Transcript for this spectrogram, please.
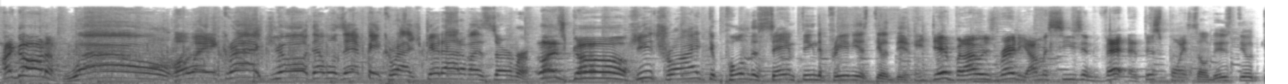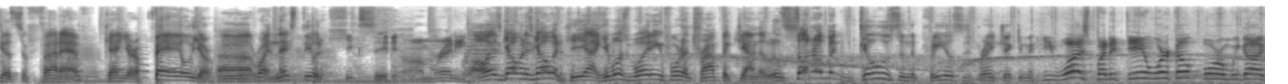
I got him. Wow! Oh wait, he crashed! Yo, that was epic crash! Get out of my server! Let's go. He tried to pull the same thing the previous dude did. He did, but I was ready. I'm a seasoned vet at this point. So this dude gets a fat F. Okay, you're a failure. Uh, right, next dude, Hicksid. I'm ready. Oh, he's going, he's going. He, uh, he was waiting for a traffic jam. The little son of a goose and the Prius is brake checking me. He was, but it didn't work out for him. We got a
